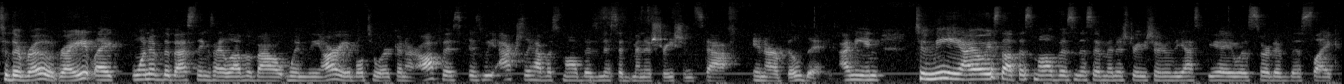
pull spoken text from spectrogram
to the road, right? Like one of the best things I love about when we are able to work in our office is we actually have a small business administration staff in our building. I mean, to me, I always thought the small business administration or the SBA was sort of this like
